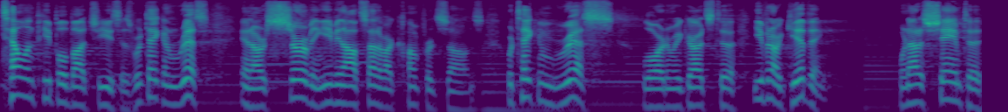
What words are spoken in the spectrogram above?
telling people about Jesus. We're taking risks in our serving, even outside of our comfort zones. We're taking risks, Lord, in regards to even our giving. We're not ashamed to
